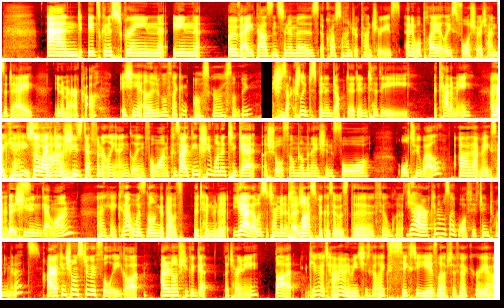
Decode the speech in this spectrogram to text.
And it's going to screen in over 8,000 cinemas across 100 countries, and it will play at least four showtimes a day in America. Is she eligible for like an Oscar or something? She's actually just been inducted into the Academy. Okay. So I think she's definitely angling for one because I think she wanted to get a short film nomination for All Too Well, Oh, that makes sense. but she didn't get one. Okay, because that was longer. That was the 10 minute Yeah, that was the 10 minute version. plus because it was the film clip. Yeah, I reckon it was like what 15 20 minutes. I reckon she wants to go full EGOT. I don't know if she could get a Tony, but Give her time. I mean, she's got like 60 years left of her career.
